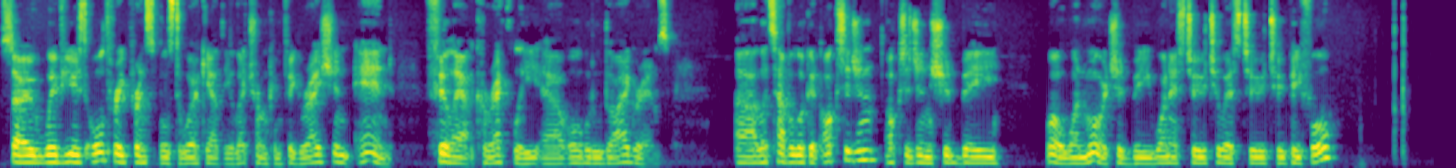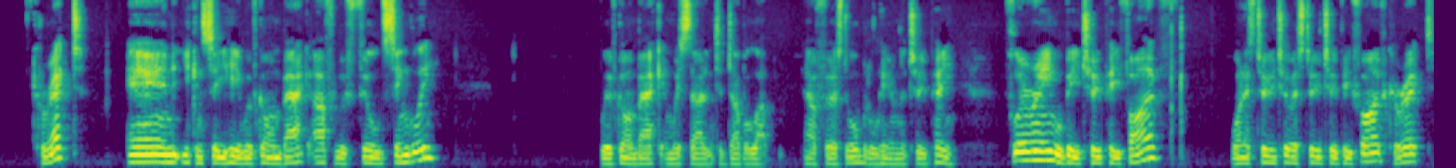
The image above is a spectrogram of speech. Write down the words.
So we've used all three principles to work out the electron configuration and fill out correctly our orbital diagrams. Uh, let's have a look at oxygen. Oxygen should be, well, one more. It should be 1s2, 2s2, 2p4. Correct. And you can see here we've gone back after we've filled singly. We've gone back and we're starting to double up our first orbital here in the 2p. Fluorine will be 2p5, 1s2, 2s2, 2p5, correct.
